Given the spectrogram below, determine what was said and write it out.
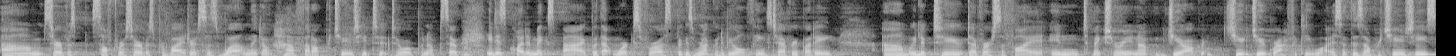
um, service software service providers as well, and they don't have that opportunity to, to open up. So mm. it is quite a mixed bag, but that works for us because we're not going to be all things to everybody. Um, we look to diversify in to make sure you know geog- ge- geographically wise that there's opportunities.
